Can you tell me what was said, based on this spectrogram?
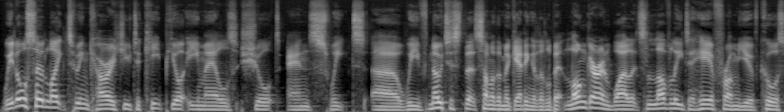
We'd also like to encourage you to keep your emails short and sweet. Uh, we've noticed that some of them are getting a little bit longer, and while it's lovely to hear from you, of course,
